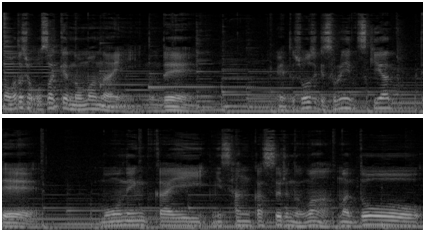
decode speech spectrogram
まあ、私はお酒飲まないので、えー、と正直それに付き合って忘年会に参加するのは、まあ、どう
